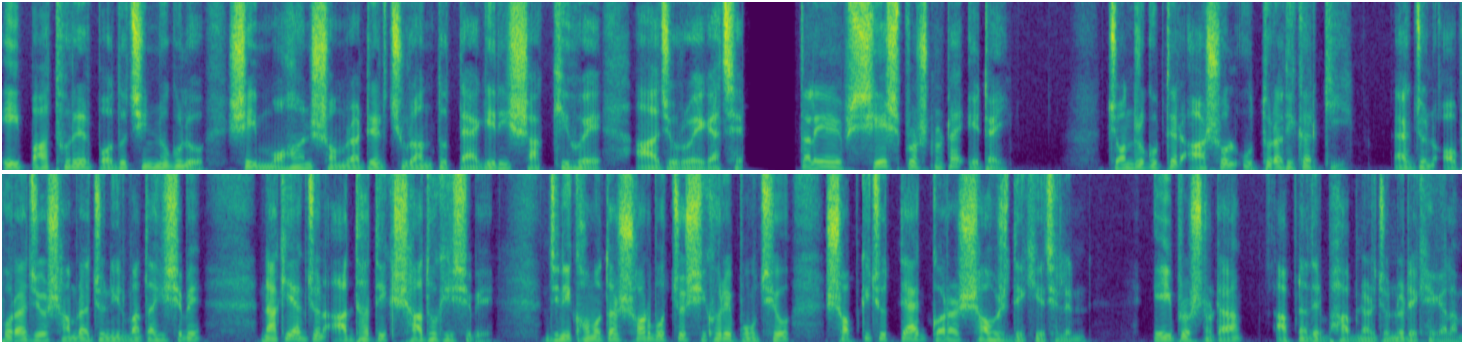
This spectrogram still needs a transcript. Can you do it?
এই পাথরের পদচিহ্নগুলো সেই মহান সম্রাটের চূড়ান্ত ত্যাগেরই সাক্ষী হয়ে আজও রয়ে গেছে। তাহলে শেষ প্রশ্নটা এটাই। চন্দ্রগুপ্তের আসল উত্তরাধিকার কি? একজন অপরাজয় সাম্রাজ্য নির্মাতা হিসেবে, নাকি একজন আধ্যাত্মিক সাধক হিসেবে, যিনি ক্ষমতার সর্বোচ্চ শিখরে পৌঁছেও সবকিছু ত্যাগ করার সাহস দেখিয়েছিলেন? এই প্রশ্নটা আপনাদের ভাবনার জন্য রেখে গেলাম।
